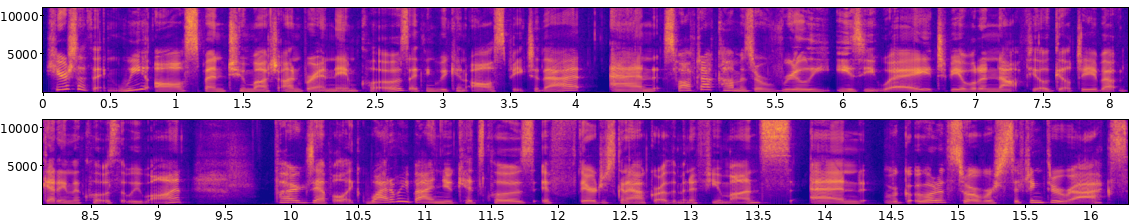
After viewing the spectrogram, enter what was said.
here's the thing we all spend too much on brand name clothes. I think we can all speak to that. And swap.com is a really easy way to be able to not feel guilty about getting the clothes that we want for example, like why do we buy new kids' clothes if they're just going to outgrow them in a few months? And we go to the store, we're sifting through racks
